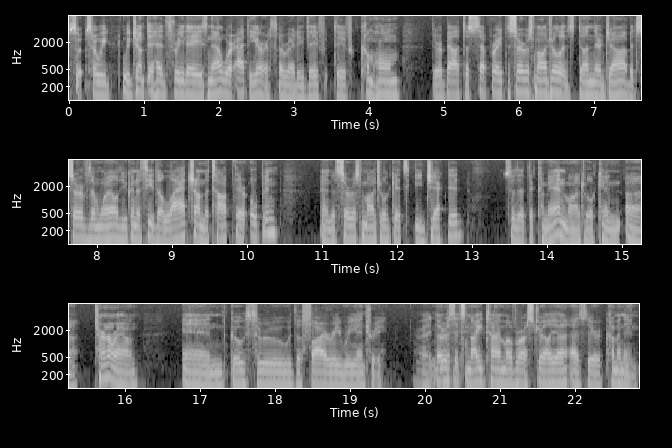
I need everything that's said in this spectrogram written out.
So, so we, we jumped ahead three days. Now we're at the Earth already. They've they've come home. They're about to separate the service module. It's done their job. It served them well. You're going to see the latch on the top there open, and the service module gets ejected. so that the command module can uh, turn around and go through the fiery reentry. Right. Notice it's nighttime over Australia as they're coming in.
